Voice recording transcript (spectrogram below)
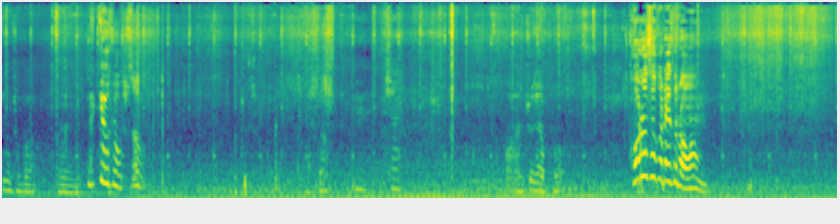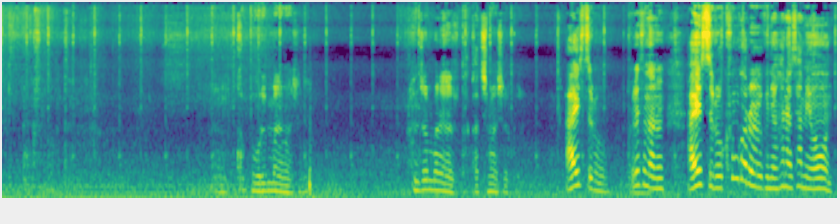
좀 줘봐. 응, 이쪽이 없어. 없어. 응. 자 어, 안쪽이 아파. 걸어서 그래 그럼. 응, 커피 오랜만에 마시네. 한 잔만 해가지고 다 같이 마실 거야. 아이스로. 그래서 나는 아이스로 큰 거를 그냥 하나 사면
